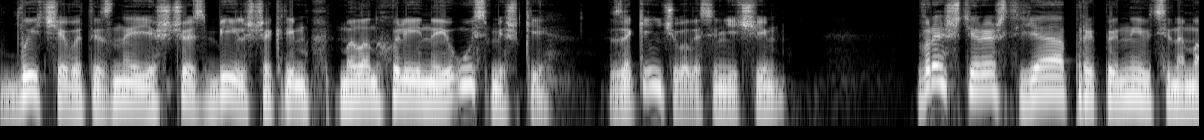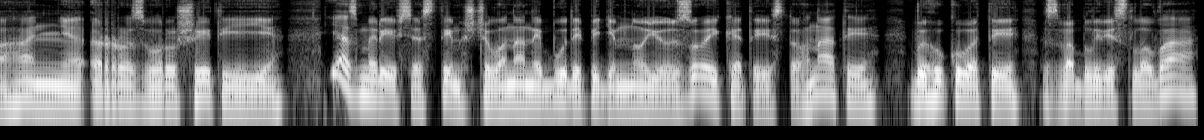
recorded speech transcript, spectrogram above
вичавити з неї щось більше, крім меланхолійної усмішки, закінчувалися нічим. Врешті-решт, я припинив ці намагання розворушити її. Я змирився з тим, що вона не буде піді мною зойкати і стогнати, вигукувати звабливі слова,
